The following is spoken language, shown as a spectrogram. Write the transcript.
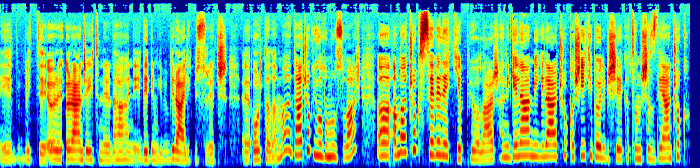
e, bitti. Öğre, öğrenci eğitimleri daha hani dediğim gibi bir aylık bir süreç e, ortalama. Daha çok yolumuz var e, ama çok severek yapıyorlar. Hani gelen bilgiler çok hoş iyi ki böyle bir şeye katılmışız diyen çok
